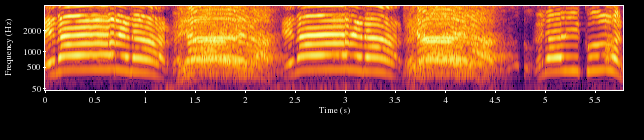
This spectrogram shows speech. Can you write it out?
येणार येणार. येणार. येणार घड्याळी कोण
